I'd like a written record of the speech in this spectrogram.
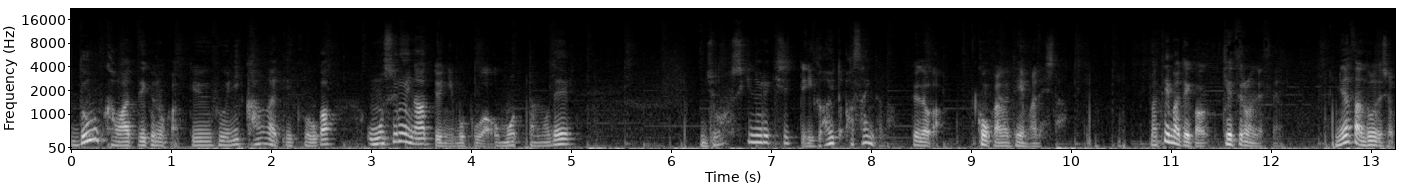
どう変わっていくのかっていうふうに考えていく方が面白いなっていうふうに僕は思ったので常識の歴史って意外と浅いんだなというのが今回のテーマでした。まあ、テーマというか結論ですね。皆さんどうでしょう？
